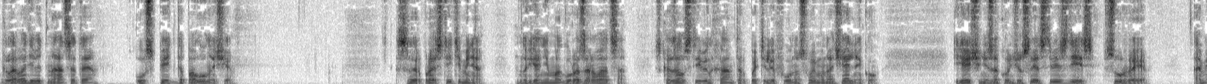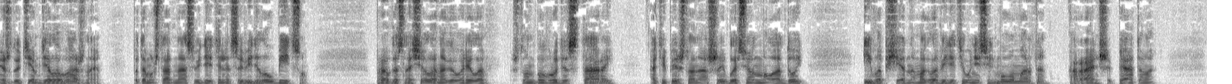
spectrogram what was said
Глава 19. Успеть до полуночи. «Сэр, простите меня, но я не могу разорваться», — сказал Стивен Хантер по телефону своему начальнику. «Я еще не закончу следствие здесь, в Суррее. А между тем дело важное, потому что одна свидетельница видела убийцу. Правда, сначала она говорила, что он был вроде старый, а теперь, что она ошиблась, и он молодой, и вообще, она могла видеть его не 7 марта, а раньше, 5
